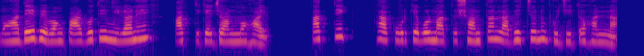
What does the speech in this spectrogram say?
মহাদেব এবং পার্বতীর মিলনে কার্তিকের জন্ম হয়। কার্তিক ঠাকুর কেবলমাত্র সন্তান লাভের জন্য পূজিত হন না।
